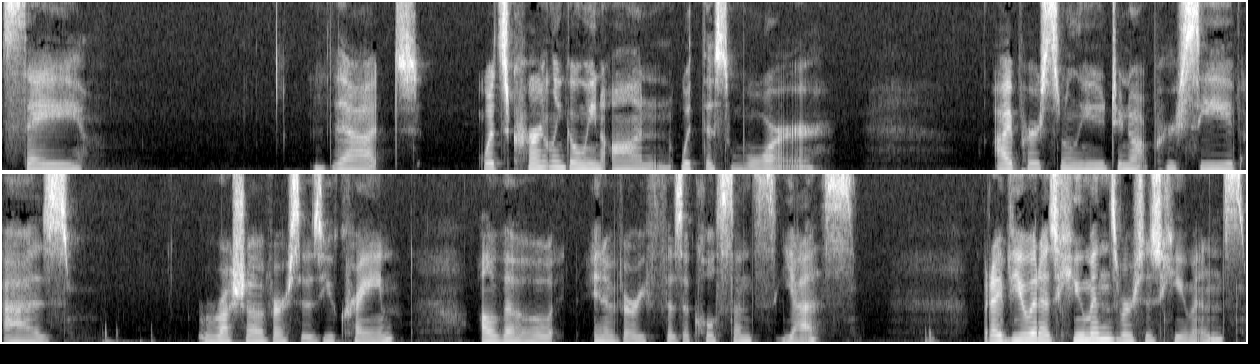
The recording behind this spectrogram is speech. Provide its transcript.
say that what's currently going on with this war I personally do not perceive as Russia versus Ukraine, although in a very physical sense, yes. But I view it as humans versus humans.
